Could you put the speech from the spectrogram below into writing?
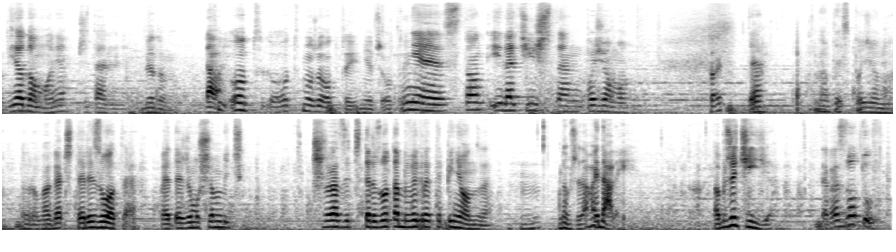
no wiadomo, nie? Czytelnie. wiadomo. Dawaj. Od, od, może od tej, nie czy od tej. Nie, stąd i lecisz ten poziomo. Tak? Te. No to jest poziomo. Dobra, uwaga, 4 złote. Pamiętaj, że muszą być 3 razy 4 złote, aby wygrać te pieniądze. Mhm. Dobrze, dawaj dalej. Dobrze ci idzie. Teraz złotówka.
